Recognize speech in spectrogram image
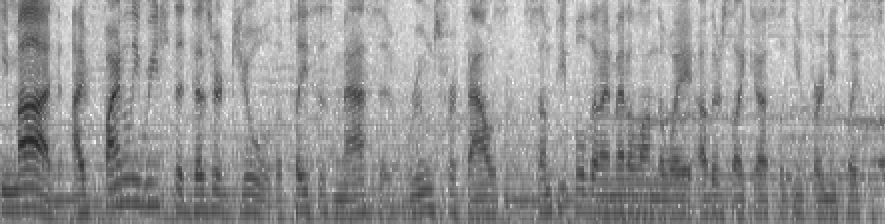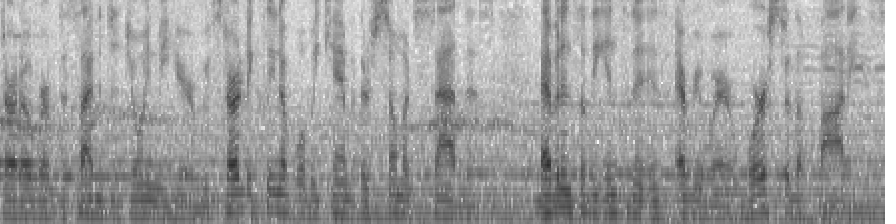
Imad, I've finally reached the Desert Jewel. The place is massive, rooms for thousands. Some people that I met along the way, others like us looking for a new place to start over, have decided to join me here. We've started to clean up what we can, but there's so much sadness. Evidence of the incident is everywhere. Worst are the bodies.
